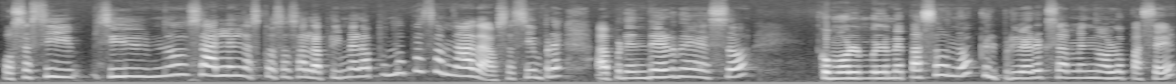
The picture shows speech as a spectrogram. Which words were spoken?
O sea, si, si no salen las cosas a la primera, pues no pasa nada. O sea, siempre aprender de eso, como me pasó, ¿no? Que el primer examen no lo pasé,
